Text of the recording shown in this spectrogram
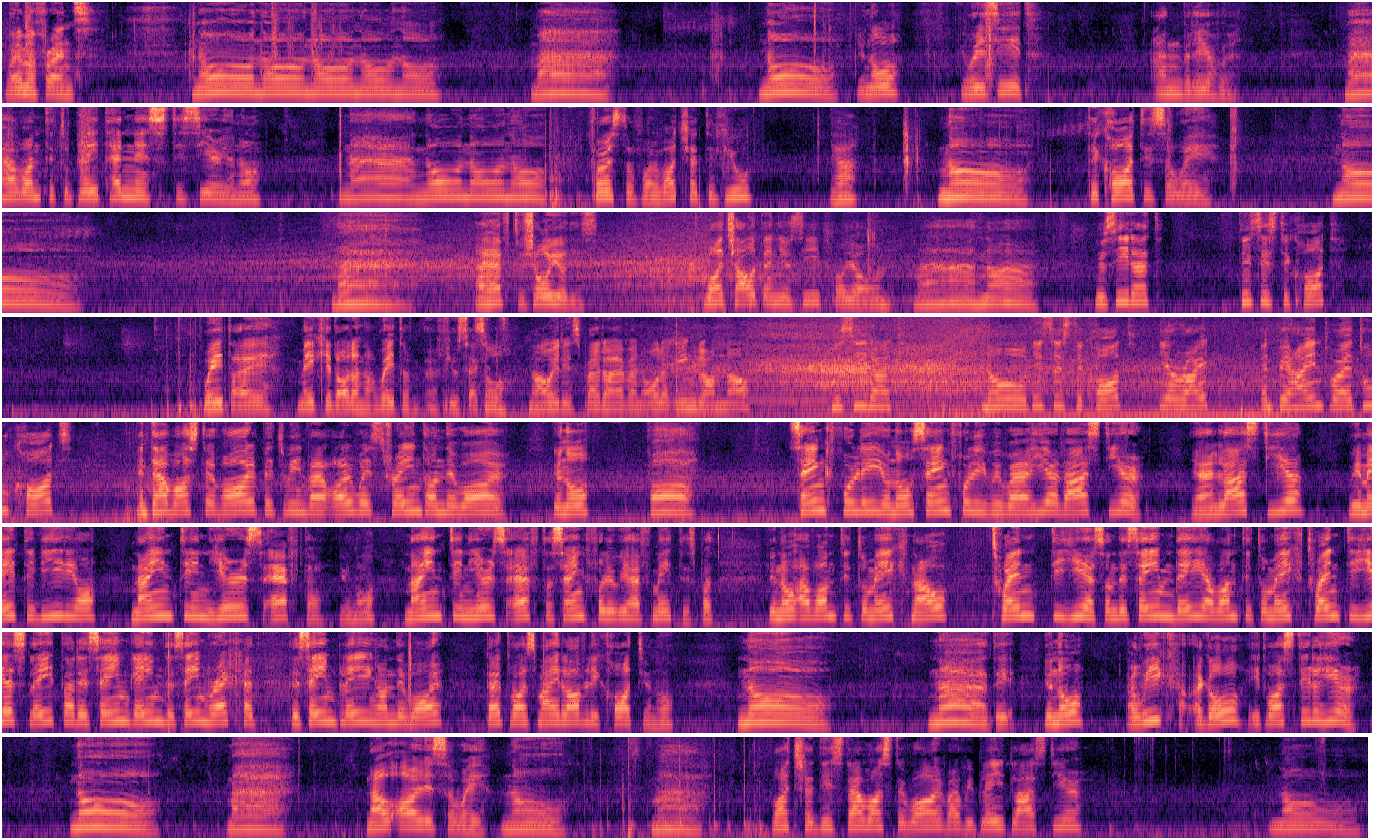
Well, my friends. No, no, no, no, no. Ma. No. You know, you will see it. Unbelievable. Ma, I wanted to play tennis this year, you know. Nah, no, no, no. First of all, watch at the view. Yeah. No. The court is away. No. Man, I have to show you this. Watch out and you see it for your own. Man, nah. You see that? This is the court. Wait, I make it other now. Wait a, a few seconds. So now it is better. I have an other angle on now. You see that? No, this is the court here, right? And behind were two courts. And there was the wall between where I always trained on the wall you know thankfully you know thankfully we were here last year. Yeah and last year we made the video 19 years after you know 19 years after. Thankfully we have made this but you know i wanted to make now 20 years. On the same day i wanted to make 20 years later the same game the same record the same playing on the wall. That was my lovely court you know no. Nah, they, you know, a week ago it was still here. No. Ma. Now all is away. No. Ma. Watch this. That was the wall where we played last year. No.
